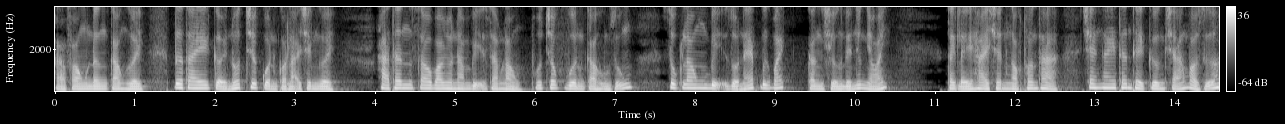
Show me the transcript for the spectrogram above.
Khả Phong nâng cao người, đưa tay cởi nốt chiếc quần còn lại trên người. Hạ thân sau bao nhiêu năm bị giam lỏng, phút chốc vươn cao hùng dũng, dục long bị dồn ép bức bách, căng trướng đến nhức nhói. Tách lấy hai chân ngọc thon thả, chen ngay thân thể cường tráng vào giữa,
